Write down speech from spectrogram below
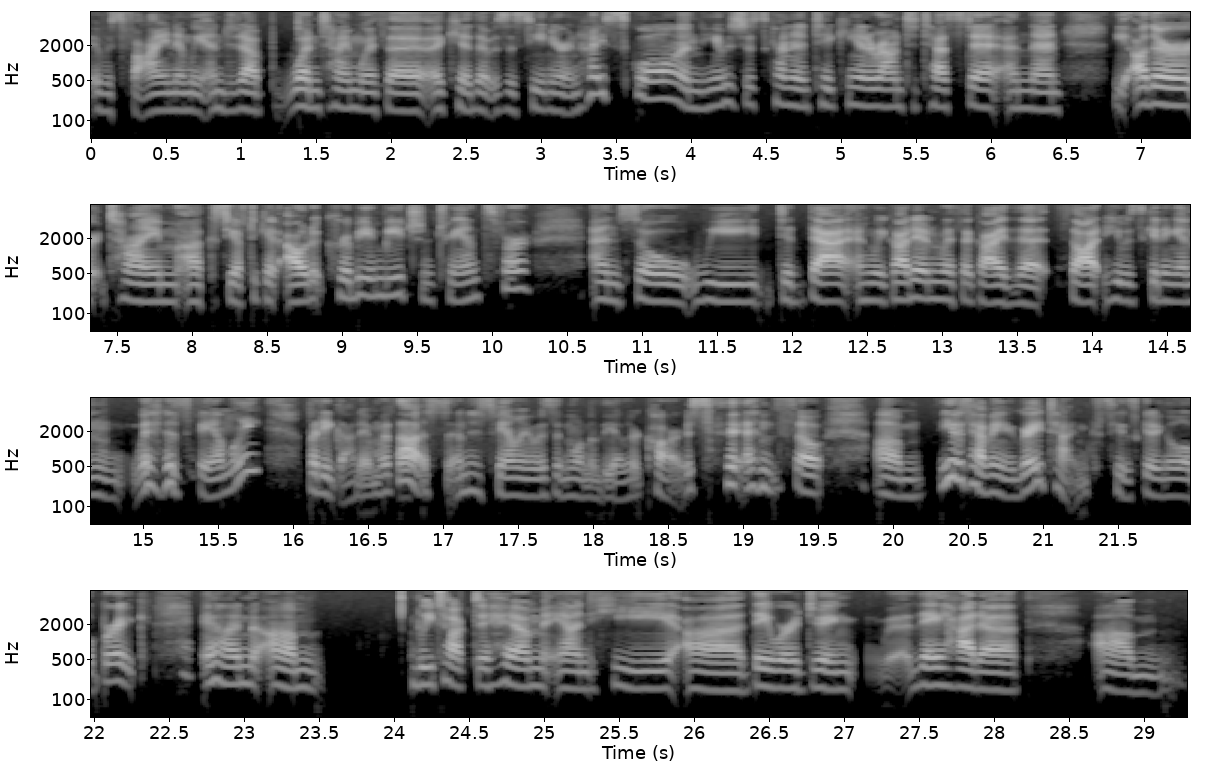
it was fine. And we ended up one time with a, a kid that was a senior in high school and he was just kind of taking it around to test it. And then the other time because uh, you have to get out at Caribbean Beach and transfer. And so we did that and we got in with a guy that thought he was getting in with his family but he got in with us and his family was in one of the other cars. And so um, he was having a great time because he was getting a little break. And um, we talked to him, and he, uh, they were doing, they had a, um,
